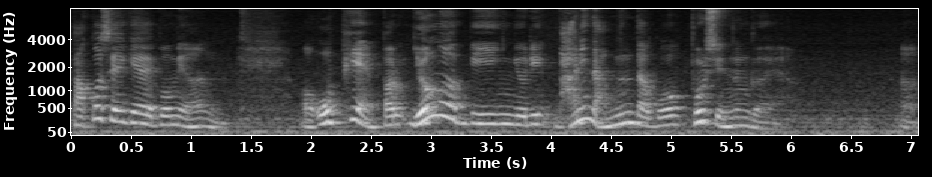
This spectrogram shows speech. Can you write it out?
바꿔서 얘기해 보면 어, OPM 바로 영업이익률이 많이 남는다고 볼 수 있는 거예요. 어,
